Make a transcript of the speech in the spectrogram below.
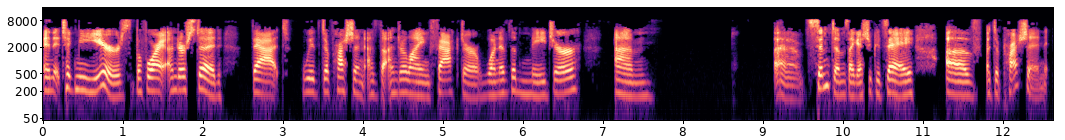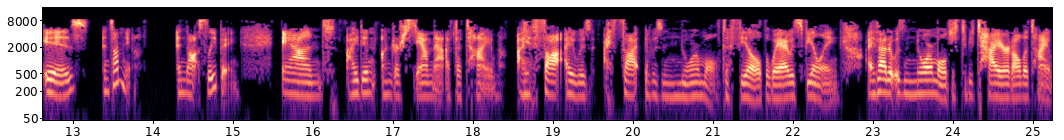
and it took me years before I understood that with depression as the underlying factor, one of the major um, uh, symptoms, I guess you could say, of a depression is insomnia and not sleeping. And I didn't understand that at the time. I thought I was, I thought it was normal to feel the way I was feeling. I thought it was normal just to be tired all the time.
